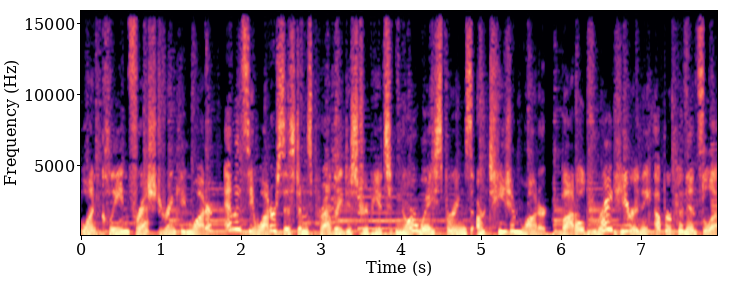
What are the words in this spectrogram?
Want clean, fresh drinking water? MNC Water Systems proudly distributes Norway Springs artesian water, bottled right here in the Upper Peninsula.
